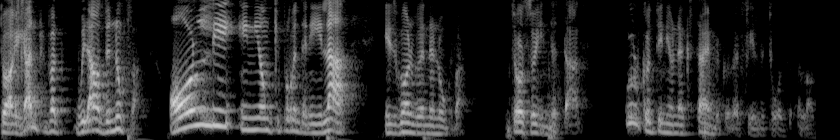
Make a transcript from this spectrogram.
to Arichan, but without the nukva. Only in Yom Kippur in the Nihila is going with the nukva. It's also in the Taz. We will continue next time because I feel it was a lot.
